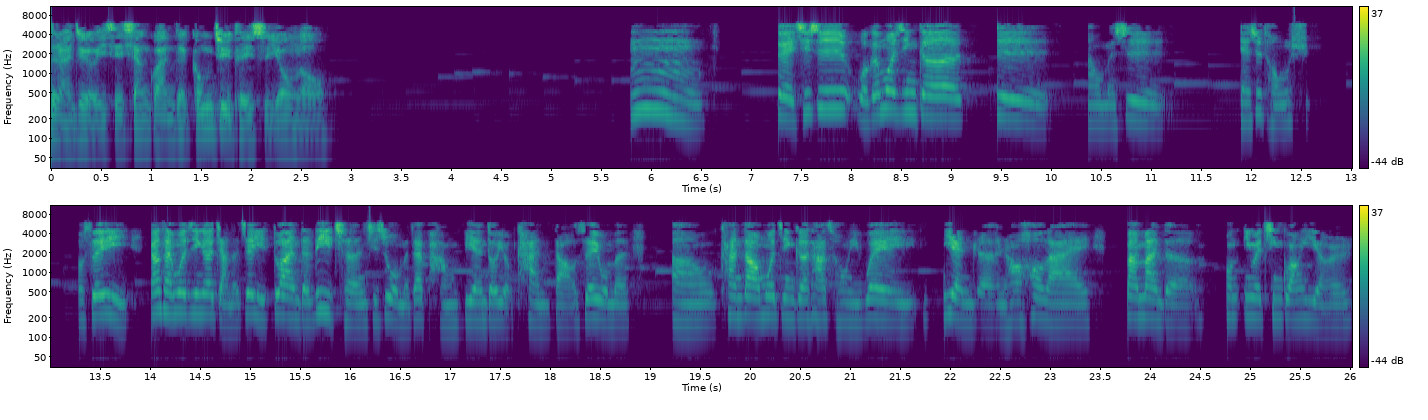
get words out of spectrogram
自然就有一些相关的工具可以使用喽。嗯，对，其实我跟墨镜哥是啊，我们是以前是同学。所以刚才墨镜哥讲的这一段的历程，其实我们在旁边都有看到。所以我们嗯、看到墨镜哥他从一位眼人，然后后来慢慢的因为青光眼而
